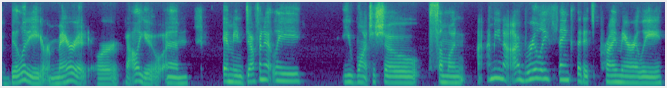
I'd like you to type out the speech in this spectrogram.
ability or merit or value. And I mean, definitely you want to show someone I mean, I really think that it's primarily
